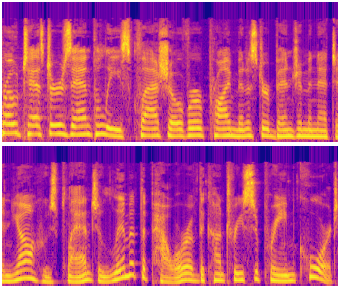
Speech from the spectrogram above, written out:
Protesters and police clash over Prime Minister Benjamin Netanyahu's plan to limit the power of the country's Supreme Court.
